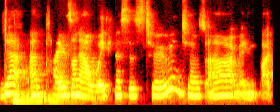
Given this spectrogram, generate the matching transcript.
Yeah, and plays on our weaknesses too, in terms of, I don't mean, like,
